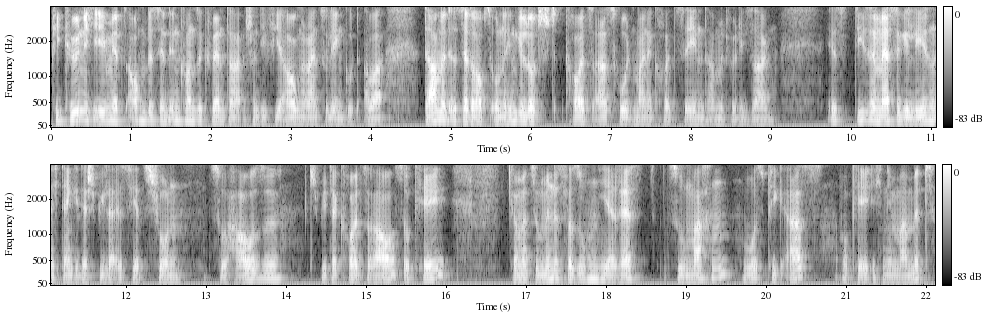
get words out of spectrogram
Pik König eben jetzt auch ein bisschen inkonsequenter, schon die vier Augen reinzulegen, gut, aber damit ist der Drops ohnehin gelutscht. Kreuz Ass holt meine Kreuz 10, damit würde ich sagen, ist diese Messe gelesen. Ich denke, der Spieler ist jetzt schon zu Hause. Jetzt spielt der Kreuz raus, okay. Können wir zumindest versuchen, hier Rest zu machen. Wo ist Pik Ass? Okay, ich nehme mal mit.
